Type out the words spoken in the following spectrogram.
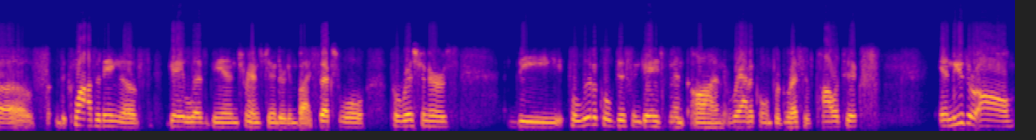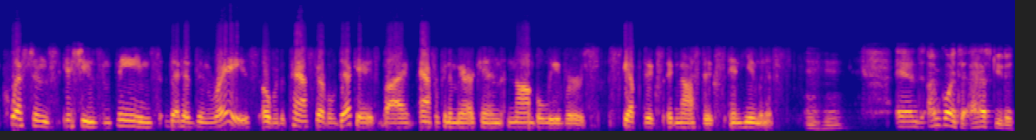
of the closeting of gay, lesbian, transgendered, and bisexual parishioners, the political disengagement on radical and progressive politics, And these are all questions, issues, and themes that have been raised over the past several decades by African American non believers, skeptics, agnostics, and humanists. Mm-hmm. And I'm going to ask you to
